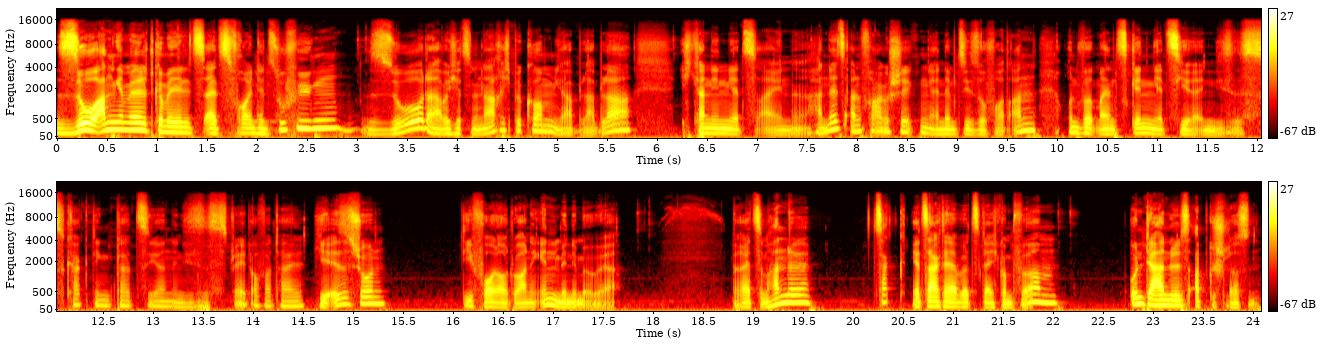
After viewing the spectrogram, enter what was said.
So, angemeldet können wir jetzt als Freund hinzufügen. So, da habe ich jetzt eine Nachricht bekommen. Ja, bla bla. Ich kann ihm jetzt eine Handelsanfrage schicken. Er nimmt sie sofort an und wird meinen Skin jetzt hier in dieses Kackding platzieren, in dieses Straight-Offer-Teil. Hier ist es schon. Die Fallout Running in Minimalware. Bereits im Handel. Zack. Jetzt sagt er, er wird es gleich confirmen. Und der Handel ist abgeschlossen.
